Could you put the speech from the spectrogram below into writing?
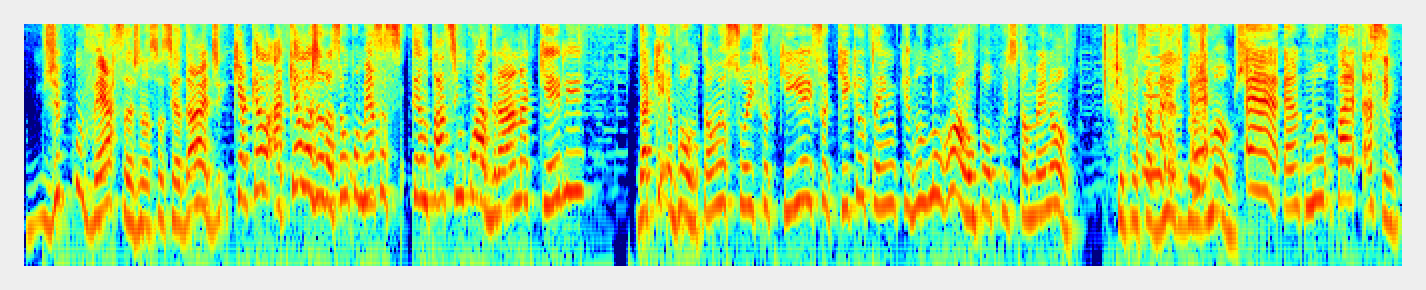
de conversas na sociedade que aquela, aquela geração começa a se- tentar se enquadrar naquele. Daque, bom, então eu sou isso aqui, é isso aqui que eu tenho que. Não, não rola um pouco isso também, não? Tipo, essa via de duas mãos? É, é no- assim,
